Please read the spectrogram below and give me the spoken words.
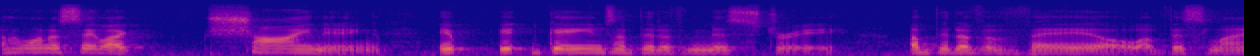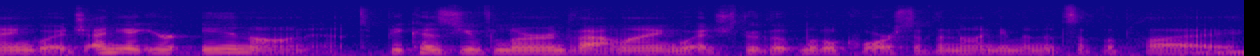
I want to say, like shining. It, it gains a bit of mystery, a bit of a veil of this language, and yet you're in on it because you've learned that language through the little course of the 90 minutes of the play.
